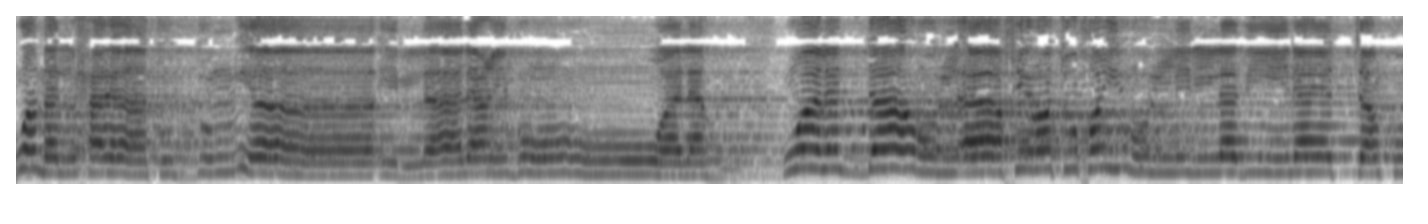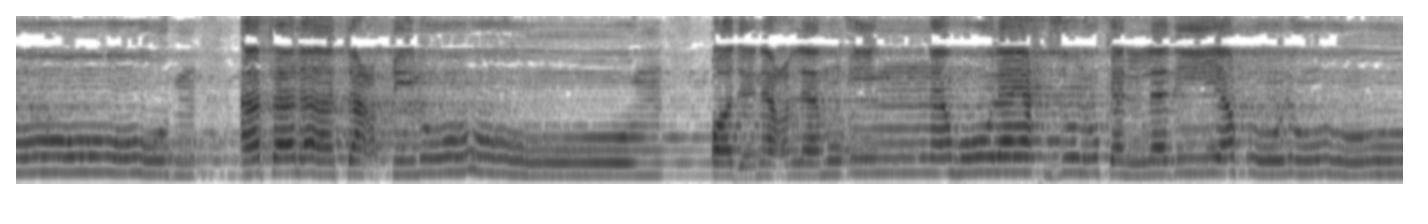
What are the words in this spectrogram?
وما الحياة الدنيا إلا لعب وله وللدار الآخرة خير للذين يتقون أفلا تعقلون قد نعلم إنه ليحزنك الذي يقولون.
